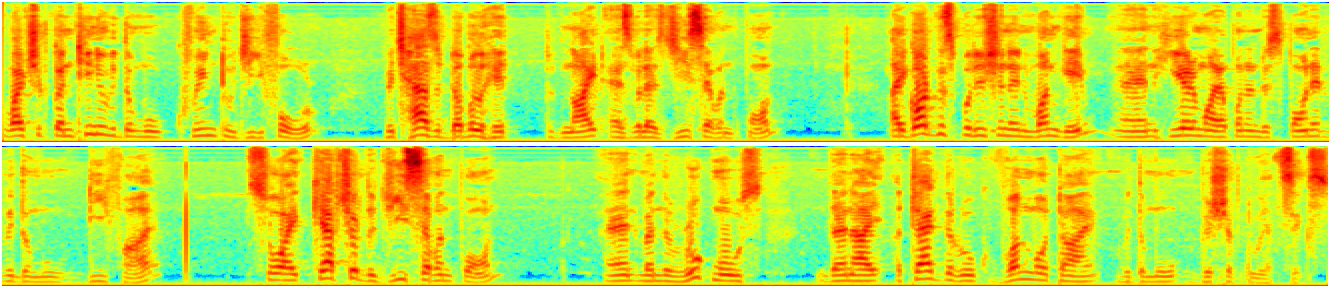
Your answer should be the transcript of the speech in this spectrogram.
white should continue with the move queen to g4, which has a double hit to the knight as well as g7 pawn. I got this position in one game, and here my opponent responded with the move d5. So I captured the g7 pawn, and when the rook moves, then I attack the rook one more time with the move bishop to f6.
